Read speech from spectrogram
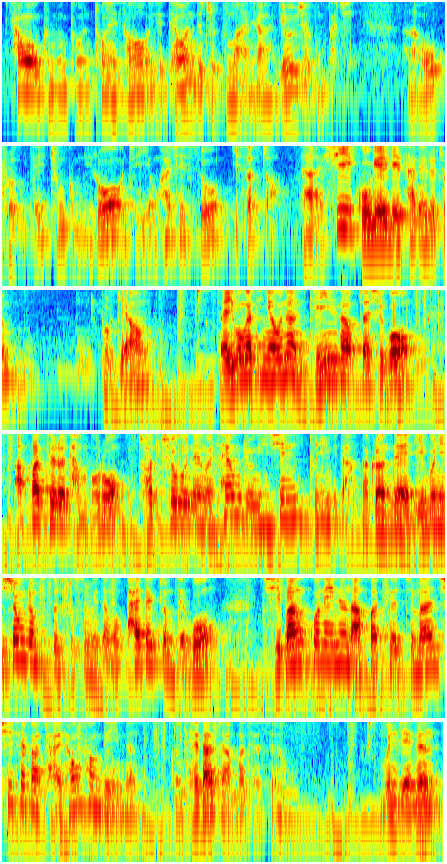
상호 금융교원을 통해서 이제 대환 대출뿐만 아니라 여유 자금까지 아, 5%대 중금리로 이제 이용하실 수 있었죠. 자, C 고객의 사례를 좀 볼게요. 자, 이분 같은 경우는 개인 사업자시고 아파트를 담보로 저축은행을 사용 중이신 분입니다. 아, 그런데 이분이 신용점수도 좋습니다. 뭐 800점대고 지방권에 있는 아파트였지만 시세가 잘 형성돼 있는 그런 대단지 아파트였어요. 문제는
